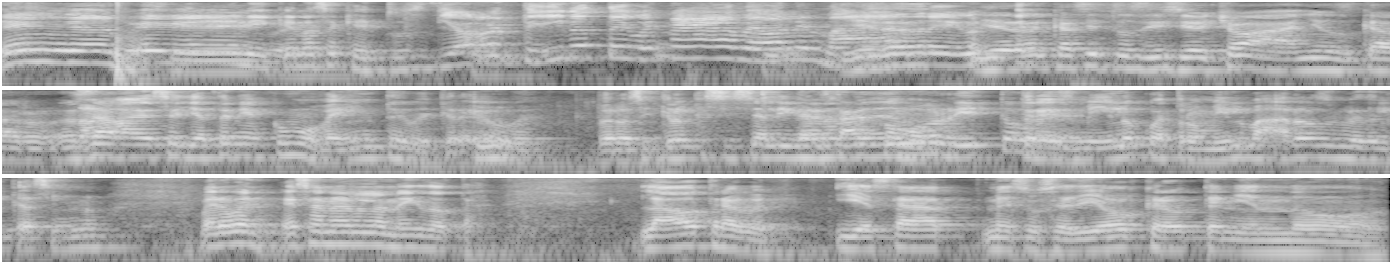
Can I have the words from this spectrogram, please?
Tengan, jueguen, Sí, y que no sé qué. Tú, yo retírate, güey, nada, me vale y, madre, eran, güey. y eran casi tus 18 años, cabrón. O no, sea, ese ya tenía como 20, güey, creo, güey. Pero sí creo que sí estaba bien como morrito, 3 güey. mil o 4 mil varos, güey, del casino. Pero bueno, esa no era la anécdota. La otra, güey. Y esta me sucedió, creo, teniendo.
